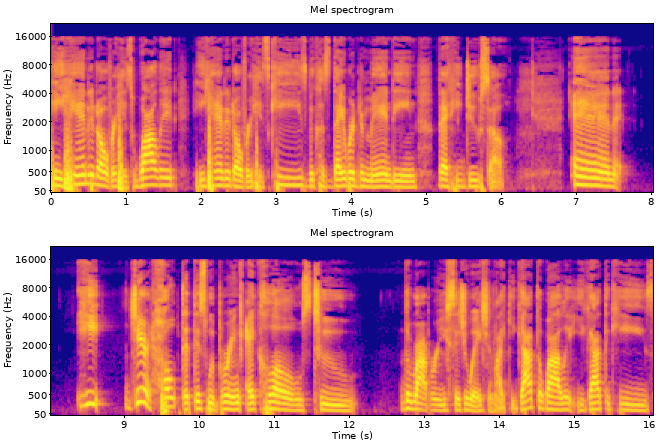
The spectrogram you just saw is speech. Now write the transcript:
He handed over his wallet, he handed over his keys because they were demanding that he do so. And he Jared hoped that this would bring a close to the robbery situation. Like you got the wallet, you got the keys,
